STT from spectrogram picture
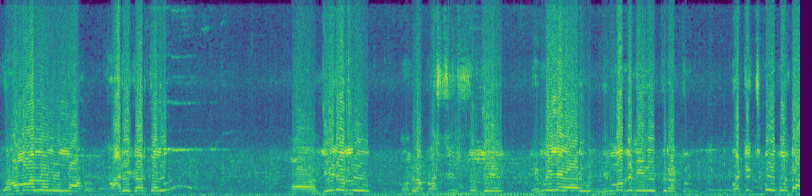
గ్రామాల్లో ఉన్న కార్యకర్తలు మా లీడర్లు మమ్మల్ని ప్రశ్నిస్తుంటే ఎమ్మెల్యే గారు నిమ్మక నీరెత్తినట్టు పట్టించుకోకుండా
